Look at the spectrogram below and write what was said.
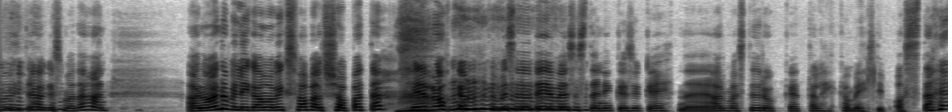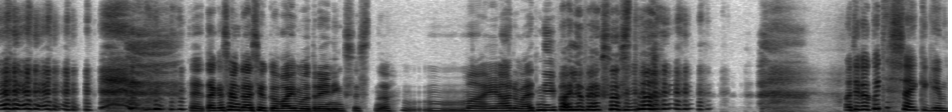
ma ei tea, kas ma tahan. Aga no Annabeliga ma võiks vabalt shopata veel rohkem, kui me seda teeme, sest ta on ikka sihuke ehtne armas tüdruk, et talle ikka meeldib osta et aga see on ka sihuke vaimutreening, sest noh, ma ei arva, et nii palju peaks ostma oota, aga kuidas sa ikkagi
